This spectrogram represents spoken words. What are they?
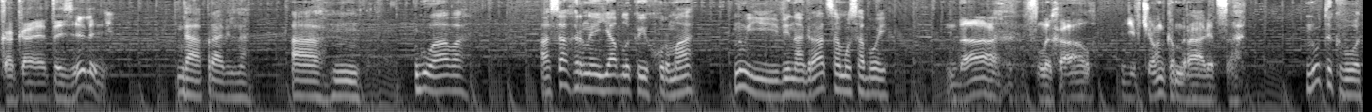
Какая-то зелень? Да, правильно. А м, гуава, а сахарное яблоко и хурма, ну и виноград, само собой. Да, слыхал. Девчонкам нравится. Ну так вот,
